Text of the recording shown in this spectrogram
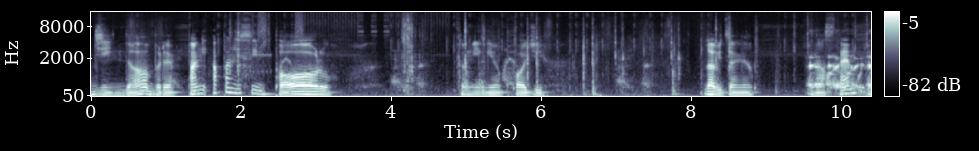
Dzień dobry. Pani, a pani z Imporu. To mnie nie obchodzi. Do widzenia. Następny.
